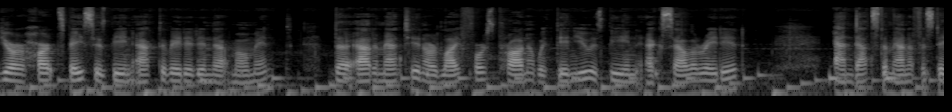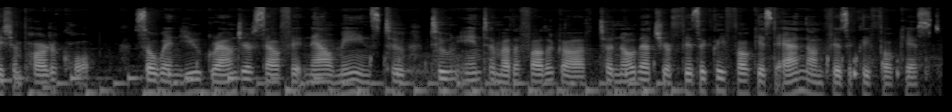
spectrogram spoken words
Your heart space is being activated in that moment. The adamantine or life force prana within you is being accelerated and that's the manifestation particle. So when you ground yourself, it now means to tune into Mother, Father, God, to know that you're physically focused and non physically focused.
